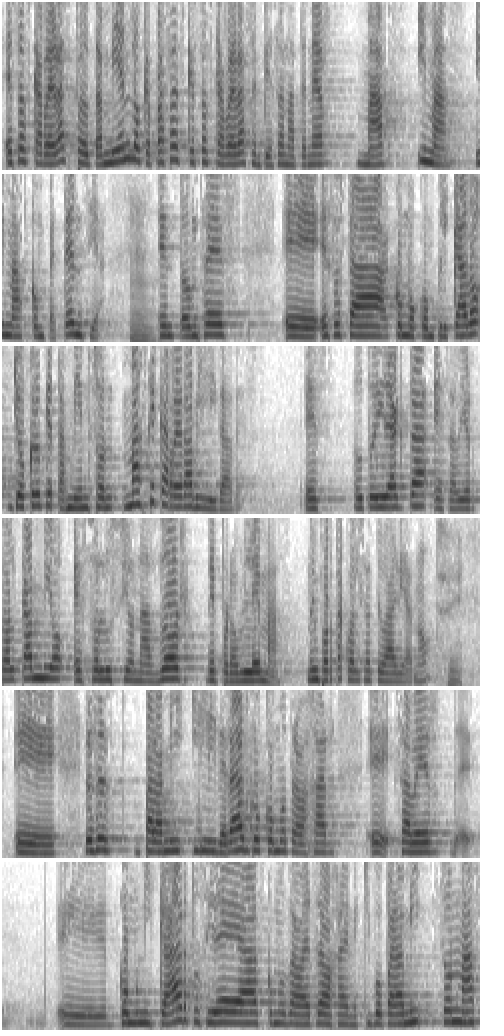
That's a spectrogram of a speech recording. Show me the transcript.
estas carreras, pero también lo que pasa es que estas carreras empiezan a tener más y más y más competencia. Mm. Entonces, eh, eso está como complicado. Yo creo que también son más que carrera habilidades. Es autodidacta, es abierto al cambio, es solucionador de problemas, no importa cuál sea tu área, ¿no? Sí. Eh, entonces, para mí, y liderazgo, cómo trabajar, eh, saber eh, comunicar tus ideas, cómo saber trabajar en equipo. Para mí son más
